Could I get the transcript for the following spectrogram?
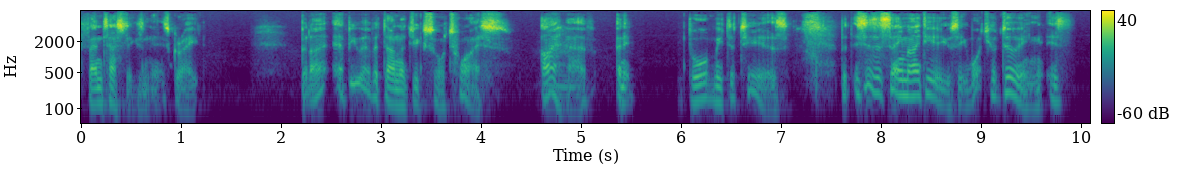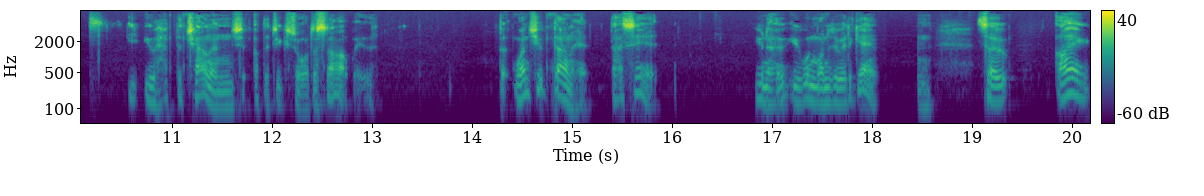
fantastic, isn't it? It's great. But I, have you ever done a jigsaw twice? Mm. I have, and it bored me to tears. But this is the same idea, you see. What you're doing is you have the challenge of the jigsaw to start with. But once you've done it, that's it. You know, you wouldn't want to do it again. So I,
